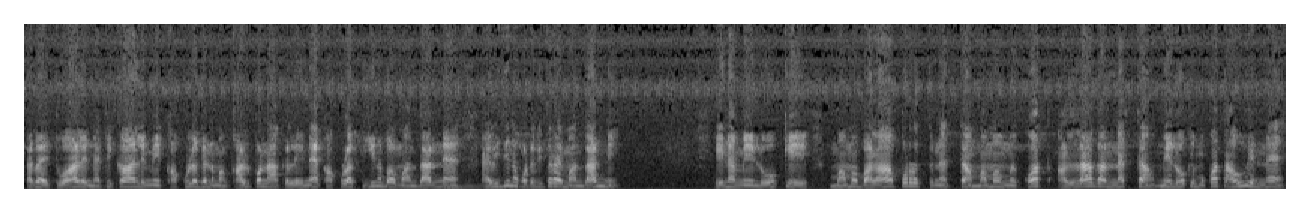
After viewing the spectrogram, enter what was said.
හැබැයි තුවාලේ නැති කාලේ මේ කකුල ගැන මං කල්පනා කළේ නෑ. කකුල තියෙන බව මං දන්නේ නෑ. ඇවිදිනකොට විතරයි මං දන්නේ. එහෙනම් මේ ලෝකේ මම බලාපොරොත්තු නැත්තම් මම මොකවත් අල්ලා ගන්න නැත්තම් මේ ලෝකේ මොකවත් අහුවෙන්නේ නැහැ.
